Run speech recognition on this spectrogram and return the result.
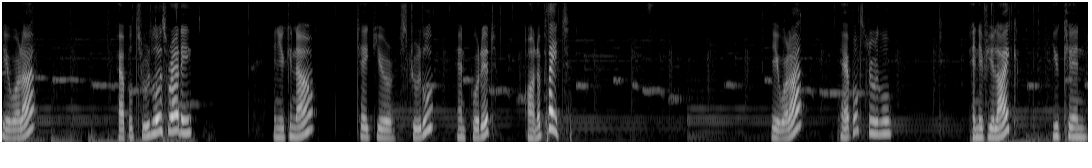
et voila, apple strudel is ready. And you can now take your strudel and put it on a plate. Et voila, apple strudel. And if you like, you can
